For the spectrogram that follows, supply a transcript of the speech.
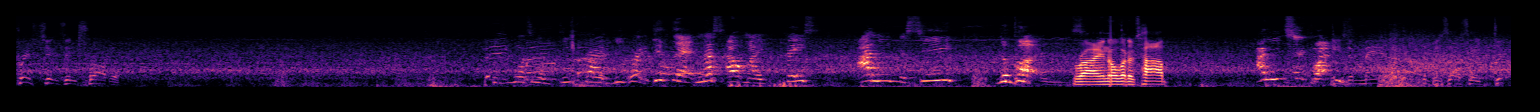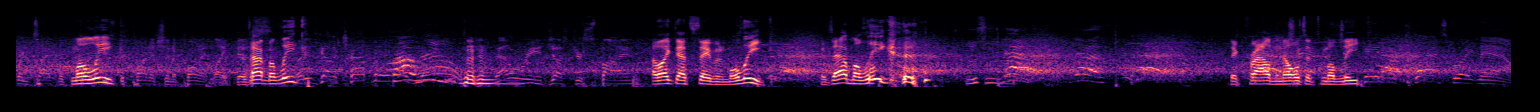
Christian's in trouble. You want some of deep fried, deep fried? Get that mess out my face. I need to see the buttons. Bryan over the top. I need to see buttons. He's a man to possess a different type of Malik. to punish an opponent like this. Is that Malik? But he's got to capitalize Probably. now. That'll readjust your spine. I like that statement. Malik. Is that Malik? Yes, yes. the crowd knows it's Malik. Being outclassed right now.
